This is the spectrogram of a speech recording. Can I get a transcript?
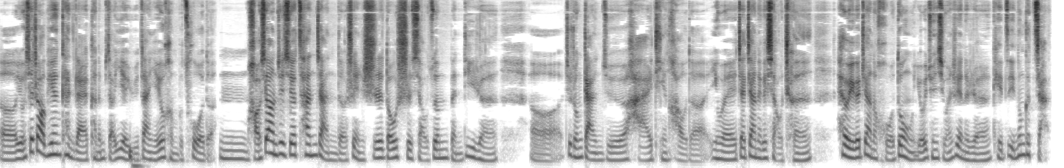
呃，有些照片看起来可能比较业余，但也有很不错的。嗯，好像这些参展的摄影师都是小樽本地人。呃，这种感觉还挺好的，因为在这样的一个小城，还有一个这样的活动，有一群喜欢摄影的人可以自己弄个展，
